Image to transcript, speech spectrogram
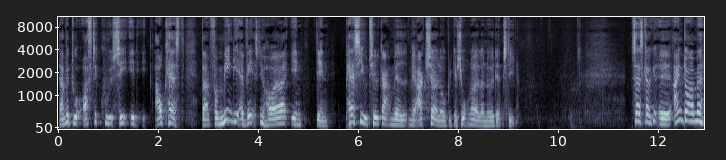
der vil du ofte kunne se et afkast, der formentlig er væsentligt højere end den passive tilgang med, med aktier eller obligationer eller noget i den stil. Så jeg skrev øh, ejendomme,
